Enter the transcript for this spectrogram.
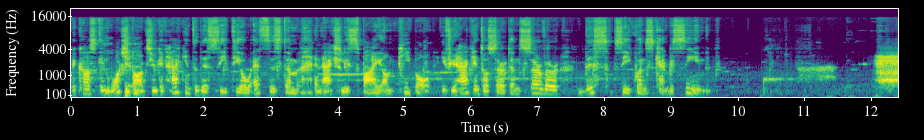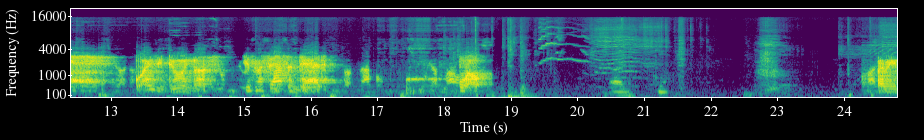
because in Watch Dogs you can hack into this CTOS system and actually spy on people. If you hack into a certain server, this sequence can be seen. Why is he doing this? He's an assassin, Dad. Well, I mean,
